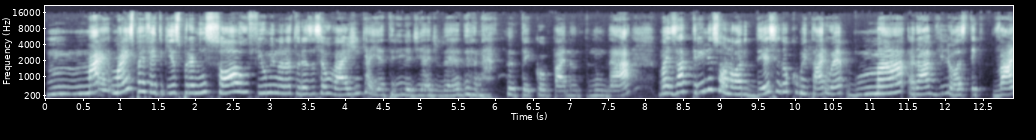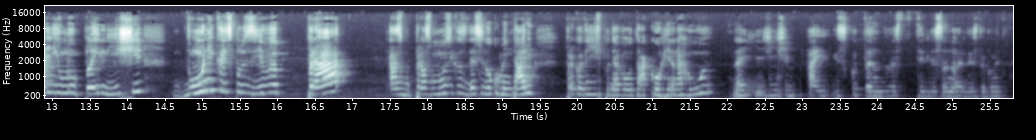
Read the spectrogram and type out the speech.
Mais, mais perfeito que isso, para mim, só o filme Na Natureza Selvagem, que aí a trilha de Ed Vedder, né? não tem como não, não dá. Mas a trilha sonora desse documentário é maravilhosa. Tem, vale uma playlist única, exclusiva para as músicas desse documentário para quando a gente puder voltar a correr na rua, daí a gente vai escutando as trilhas sonoras desse documentário.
